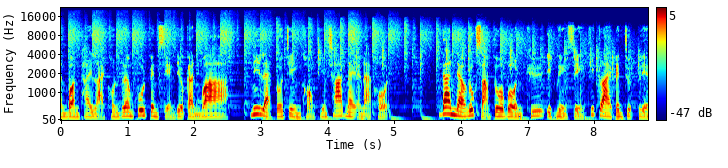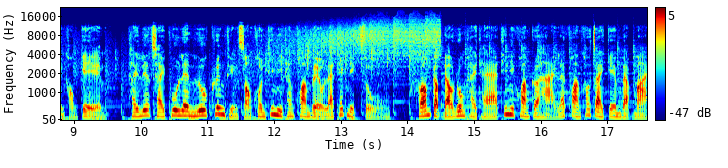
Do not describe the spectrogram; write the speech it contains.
นบอลไทยหลายคนเริ่มพูดเป็นเสียงเดียวกันว่า นี่แหละตัวจริงของทีมชาติในอนาคต ด้านแนวลูก 3 ตัวบนคืออีกหนึ่งสิ่งที่กลายเป็นจุดเปลี่ยนของเกม ไทยเลือกใช้ผู้เล่นลูกครึ่งถึง 2 คนที่มีทั้งความเร็วและเทคนิคสูง พร้อมกับดาวรุ่งไทยแท้ที่มีความกระหายและความเข้าใจเกมแบบใหม่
